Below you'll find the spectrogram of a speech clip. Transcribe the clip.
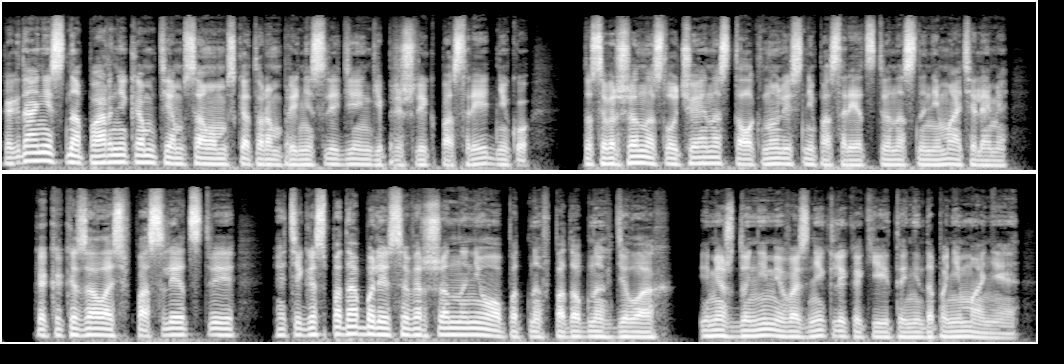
Когда они с напарником, тем самым, с которым принесли деньги, пришли к посреднику, то совершенно случайно столкнулись непосредственно с нанимателями. Как оказалось впоследствии, эти господа были совершенно неопытны в подобных делах, и между ними возникли какие-то недопонимания —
